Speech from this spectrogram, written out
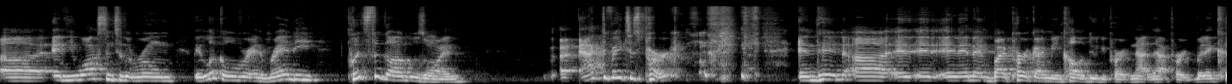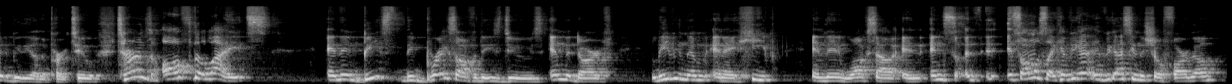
Uh, and he walks into the room. They look over, and Randy puts the goggles on, uh, activates his perk. And then, uh, and, and, and by perk I mean Call of Duty perk, not that perk, but it could be the other perk too. Turns off the lights, and then beats the brakes off of these dudes in the dark, leaving them in a heap, and then walks out. And and so it's almost like have you guys have you guys seen the show Fargo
